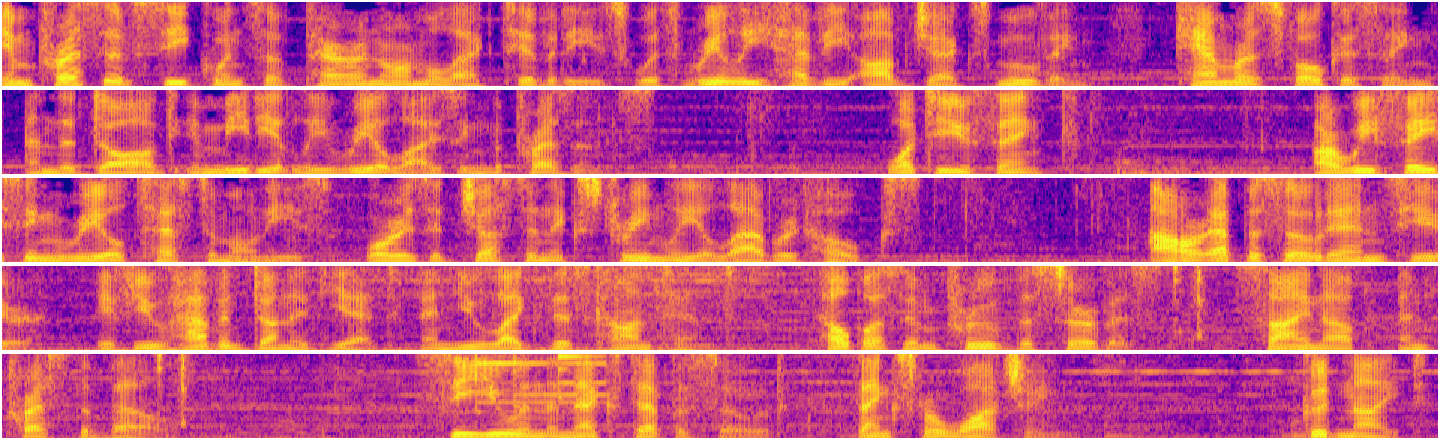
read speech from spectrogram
Impressive sequence of paranormal activities with really heavy objects moving, cameras focusing and the dog immediately realizing the presence. What do you think? Are we facing real testimonies or is it just an extremely elaborate hoax? Our episode ends here, if you haven't done it yet and you like this content, help us improve the service, sign up and press the bell. See you in the next episode, thanks for watching. Good night.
